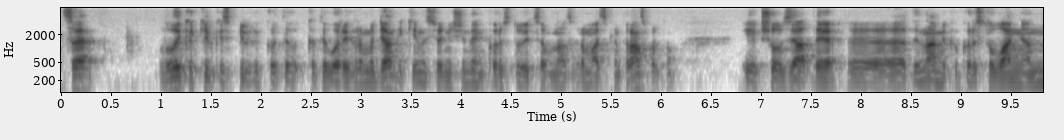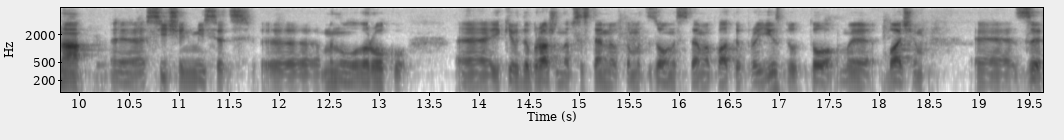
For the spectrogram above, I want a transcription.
це велика кількість пільги категорій громадян, які на сьогоднішній день користуються у нас громадським транспортом. І якщо взяти е, динаміку користування на е, січень місяць е, минулого року, е, який відображено в системі автоматизована система оплати проїзду, то ми бачимо е, з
